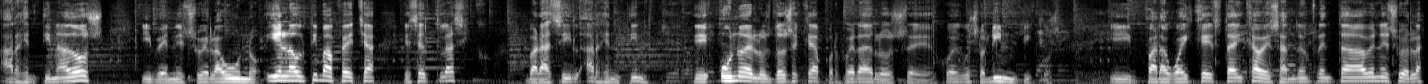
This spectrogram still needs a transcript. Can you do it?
Argentina dos y Venezuela uno. Y en la última fecha es el clásico, Brasil-Argentina. Eh, uno de los dos se queda por fuera de los eh, Juegos Olímpicos y Paraguay que está encabezando enfrenta a Venezuela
